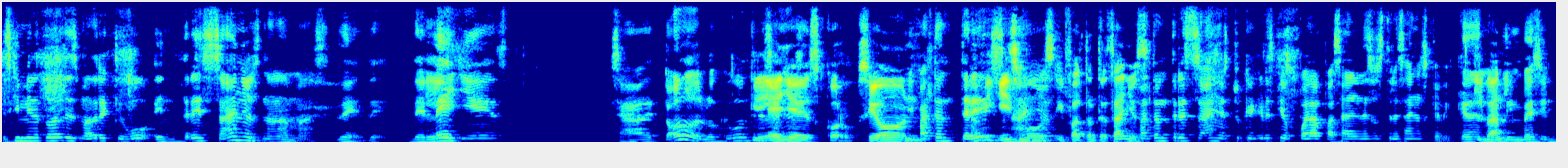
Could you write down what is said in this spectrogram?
Es que mira todo el desmadre que hubo en tres años nada más. De, de, de leyes. O sea, de todo lo que hubo en tres Leyes, años. corrupción, Y faltan tres amiguismos años. y faltan tres años. Faltan tres años. ¿Tú qué crees que pueda pasar en esos tres años que le quedan van- al imbécil?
